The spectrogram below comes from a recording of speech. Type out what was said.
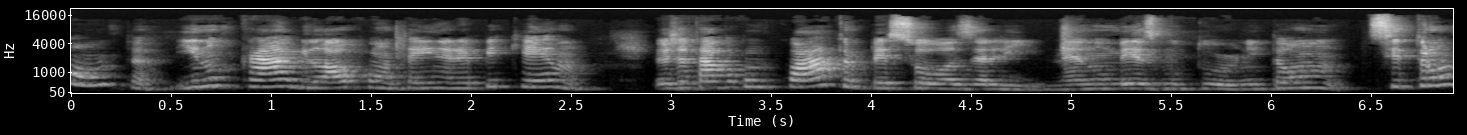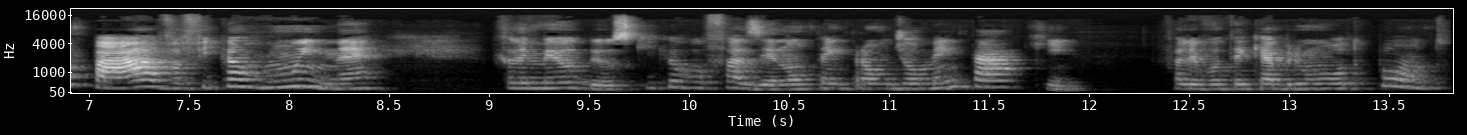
conta. E não cabe lá, o container é pequeno. Eu já tava com quatro pessoas ali, né? No mesmo turno. Então, se trompava, fica ruim, né? Falei, meu Deus, o que, que eu vou fazer? Não tem para onde aumentar aqui. Falei, vou ter que abrir um outro ponto.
